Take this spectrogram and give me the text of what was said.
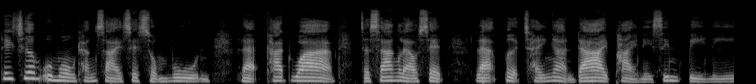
ได้เชื่อมอุโมงค์ทั้งสายเสร็จสมบูรณ์ และคาดว่าจะสร้างแล้วเสร็จและเปิดใช้งานได้ภายในสิ้นปีนี้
